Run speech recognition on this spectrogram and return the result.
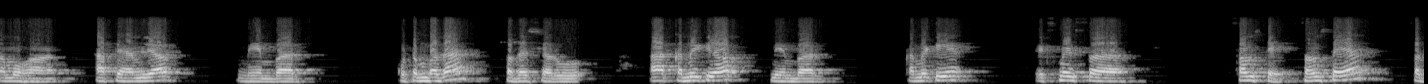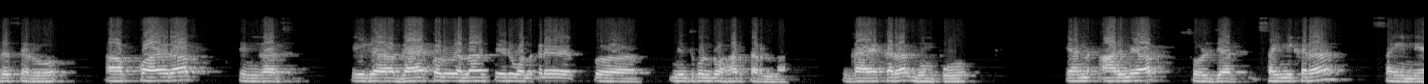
ಸಮೂಹ ಆ ಫ್ಯಾಮಿಲಿ ಆಫ್ ಮೆಂಬರ್ ಕುಟುಂಬದ ಸದಸ್ಯರು a committee of member committee it's means ಸಂಸ್ಥೆ, ಸಂಸ್ಥೆಯ ಸದಸ್ಯರು ಆ ಕಾಯರ್ ಆಫ್ ಸಿಂಗರ್ಸ್ ಈಗ ಗಾಯಕರು ಎಲ್ಲ ಸೇರಿ ಒಂದ್ ಕಡೆ ನಿಂತ್ಕೊಂಡು ಹಾಡ್ತಾರಲ್ಲ. ಗಾಯಕರ ಗುಂಪು ಎನ್ ಆರ್ಮಿ ಆಫ್ ಸೋಲ್ಜರ್ ಸೈನಿಕರ ಸೈನ್ಯ.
